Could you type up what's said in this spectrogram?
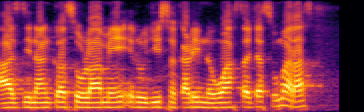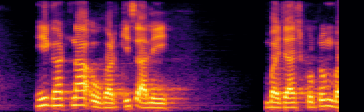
आज दिनांक सोळा मे रोजी सकाळी नऊ वाजताच्या सुमारास ही घटना उघडकीस आली. बजाज कुटुंब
